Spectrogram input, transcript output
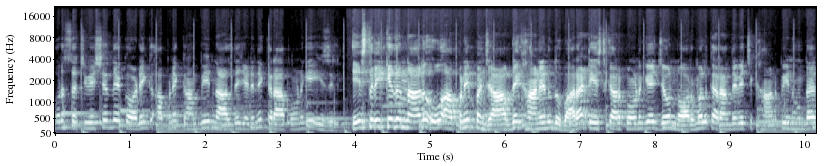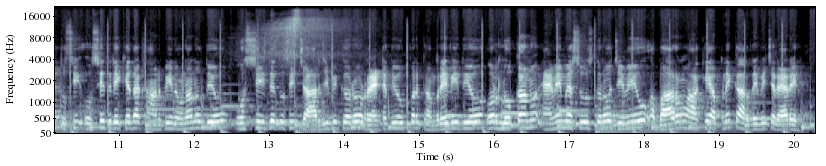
ਔਰ ਸਿਚੁਏਸ਼ਨ ਦੇ ਅਕੋਰਡਿੰਗ ਆਪਣੇ ਕੰਮ ਵੀ ਨਾਲ ਦੇ ਜਿਹੜੇ ਨੇ ਕਰਾ ਪਾਉਣਗੇ ਈਜ਼ੀਲੀ ਇਸ ਤਰੀਕੇ ਦੇ ਨਾਲ ਉਹ ਆਪਣੇ ਪੰਜਾਬ ਦੇ ਖਾਣੇ ਨੂੰ ਦੁਬਾਰਾ ਟੇਸਟ ਕਰ ਪਾਉਣਗੇ, ਜੋ ਨਾਰਮਲ ਘਰਾਂ ਦੇ ਵਿੱਚ ਖਾਣ ਪੀਣ ਹੁੰਦਾ ਹੈ, ਤੁਸੀਂ ਉਸੇ ਤਰੀਕੇ ਦਾ ਖਾਣ ਪੀਣ ਉਹਨਾਂ ਨੂੰ ਦਿਓ, ਉਸ ਚੀਜ਼ ਦੇ ਤੁਸੀਂ ਚਾਰਜ ਵੀ ਕਰੋ ਰੈਂਟ ਦੇ ਉੱਪਰ ਕਮਰੇ ਵੀ ਦਿਓ ਔਰ ਲੋਕਾਂ ਨੂੰ ਐਵੇਂ ਮਹਿਸੂਸ ਕਰੋ ਜਿਵੇਂ ਉਹ ਬਾਹਰੋਂ ਆ ਕੇ ਆਪਣੇ ਘਰ ਦੇ ਵਿੱਚ ਰਹਿ ਰਹੇ ਹੋ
